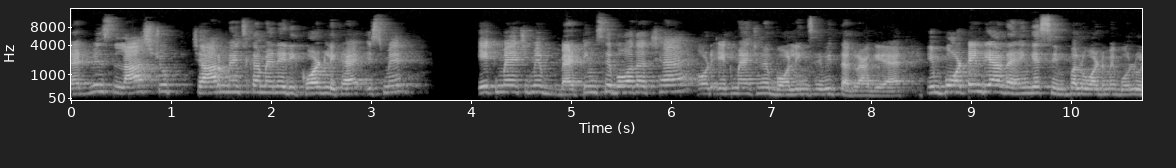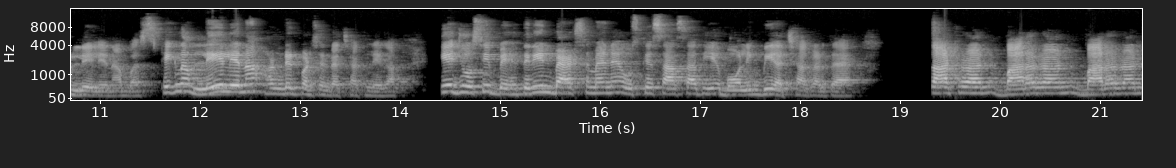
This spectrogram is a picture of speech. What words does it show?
दैट मीन्स लास्ट जो चार मैच का मैंने रिकॉर्ड लिखा है, इसमें एक मैच में बैटिंग से बहुत अच्छा है और एक मैच में बॉलिंग से भी तगड़ा गया है। इंपॉर्टेंट यार रहेंगे सिंपल वर्ड में बोलू, ले लेना बस। ठीक ना? ले लेना हंड्रेड परसेंट अच्छा खेलेगा। के जोशी बेहतरीन बैट्समैन है, उसके साथ साथ ये बॉलिंग भी अच्छा करता है। साठ रन, बारह रन बारह रन,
